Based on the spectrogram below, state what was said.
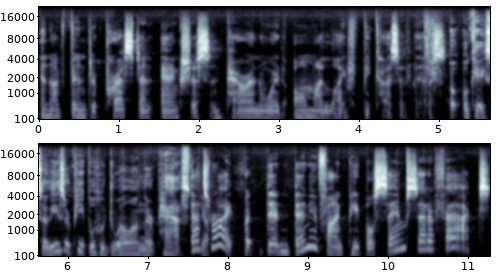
And I've been depressed and anxious and paranoid all my life because of this. Oh, okay, so these are people who dwell on their past. That's yep. right. But then, then you find people, same set of facts,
